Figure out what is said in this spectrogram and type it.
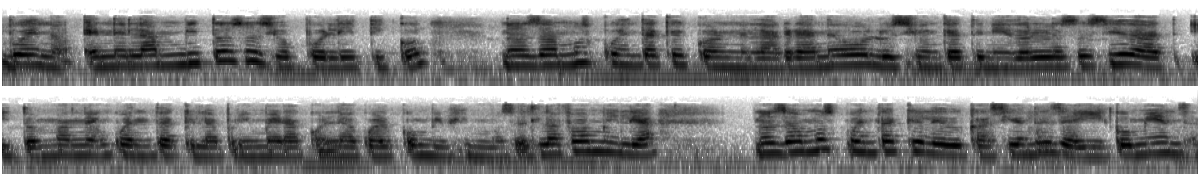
Bueno, en el ámbito sociopolítico nos damos cuenta que con la gran evolución que ha tenido la sociedad y tomando en cuenta que la primera con la cual convivimos es la familia, nos damos cuenta que la educación desde allí comienza.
